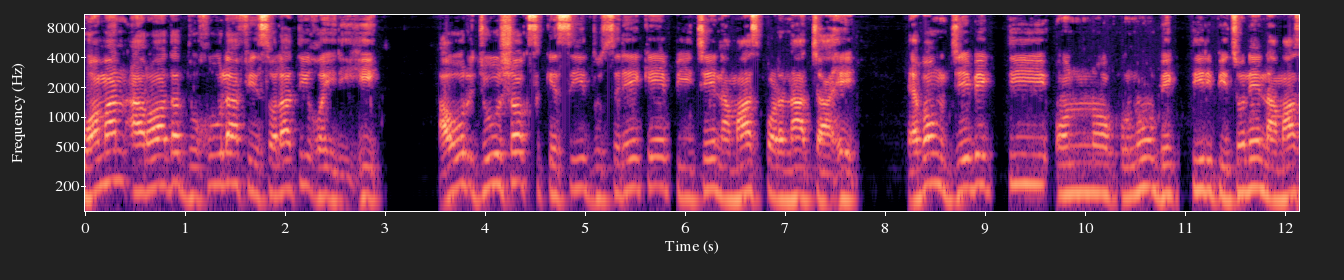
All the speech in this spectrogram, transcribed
वमन अरादा दुखूला फी सलाती गैरिही और जो शख्स किसी दूसरे के पीछे नमाज पढ़ना चाहे এবং যে ব্যক্তি অন্য কোনো ব্যক্তির পিছনে নামাজ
